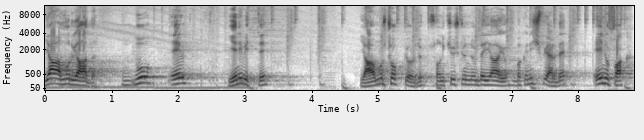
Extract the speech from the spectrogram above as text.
yağmur yağdı. Bu ev yeni bitti. Yağmur çok gördü. Son 2-3 gündür de yağıyor. Bakın hiçbir yerde en ufak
